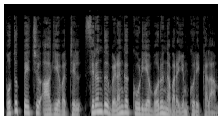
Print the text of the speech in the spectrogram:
பொதுப்பேச்சு ஆகியவற்றில் சிறந்து விளங்கக்கூடிய ஒரு நபரையும் குறிக்கலாம்.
